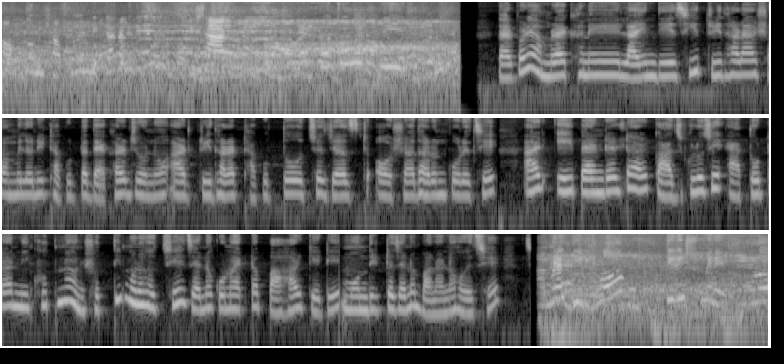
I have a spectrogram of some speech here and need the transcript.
সপ্তমী সপ্তমী বিশাল। তারপরে আমরা এখানে লাইন দিয়েছি ত্রিধারা সম্মিলনী ঠাকুরটা দেখার জন্য। আর ত্রিধারার ঠাকুর তো হচ্ছে জাস্ট অসাধারণ করেছে। আর এই প্যান্ডেলটার কাজগুলো যে এতটা নিখুঁত না, সত্যি মনে হচ্ছে যেন কোনো একটা পাহাড় কেটে মন্দিরটা যেন বানানো হয়েছে। আমরা দীর্ঘ তিরিশ মিনিট পুরো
